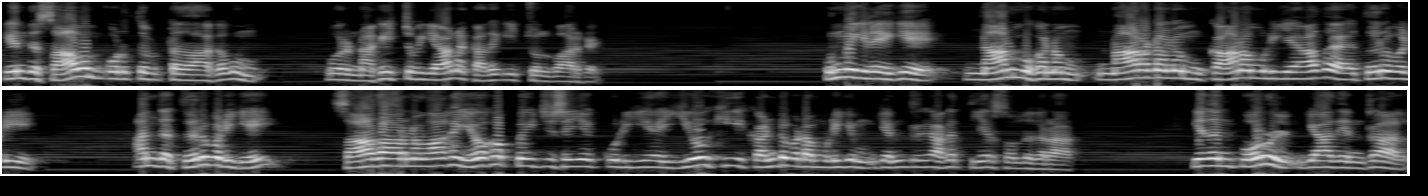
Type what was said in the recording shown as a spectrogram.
என்று சாபம் கொடுத்து விட்டதாகவும் ஒரு நகைச்சுவையான கதையை சொல்வார்கள். உண்மையிலேயே நான்முகனும் நாரணனும் காண முடியாத திருவடி அந்த திருவடியை சாதாரணமாக யோக பயிற்சி செய்யக்கூடிய யோகி கண்டுவிட முடியும் என்று அகத்தியர் சொல்லுகிறார். இதன் பொருள் யாதென்றால்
